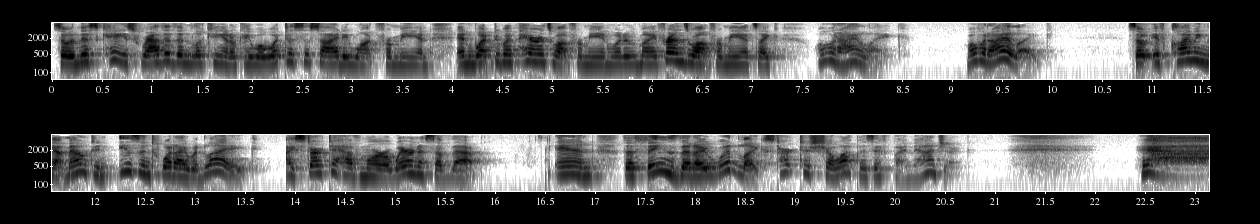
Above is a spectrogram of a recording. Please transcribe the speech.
So in this case, rather than looking at, okay, well, what does society want from me and, and what do my parents want from me and what do my friends want from me? It's like, what would I like? What would I like? So if climbing that mountain isn't what I would like, I start to have more awareness of that. And the things that I would like start to show up as if by magic. Yeah.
